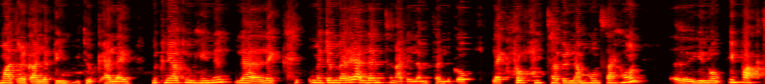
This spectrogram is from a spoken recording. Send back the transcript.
ማድረግ አለብኝ ኢትዮጵያ ላይ? ምክንያቱም ይሄንን መጀመሪያ ለእንትን አይደለም የምፈልገው like profitable ለመሆን ሳይሆን impact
